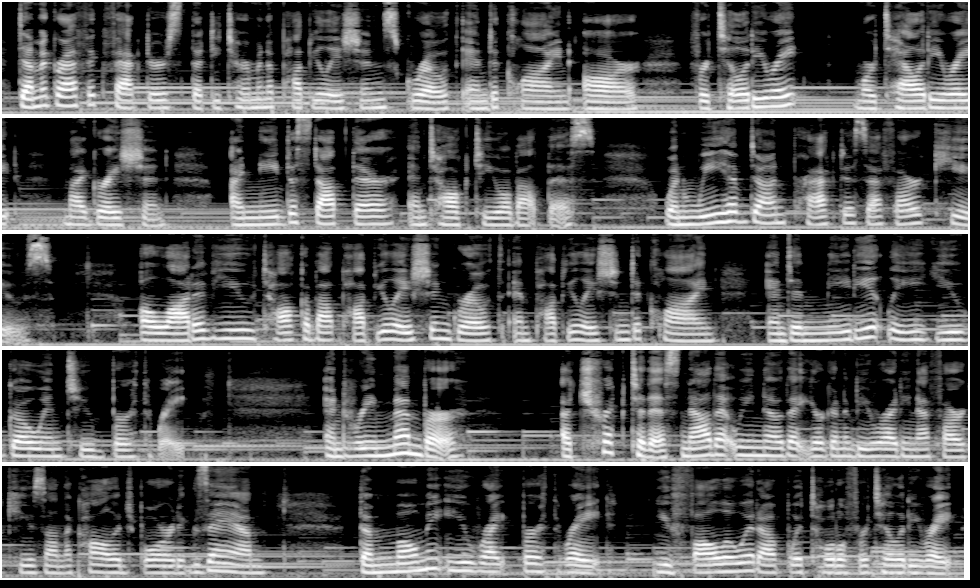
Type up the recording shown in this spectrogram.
Demographic factors that determine a population's growth and decline are fertility rate, mortality rate, migration. I need to stop there and talk to you about this. When we have done practice FRQs, a lot of you talk about population growth and population decline and immediately you go into birth rate. And remember, a trick to this, now that we know that you're going to be writing FRQs on the College Board exam, the moment you write birth rate, you follow it up with total fertility rate.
